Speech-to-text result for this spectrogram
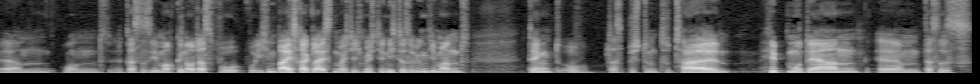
Ähm, und das ist eben auch genau das, wo, wo ich einen Beitrag leisten möchte. Ich möchte nicht, dass irgendjemand denkt, oh, das ist bestimmt total hip, modern, ähm, das ist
